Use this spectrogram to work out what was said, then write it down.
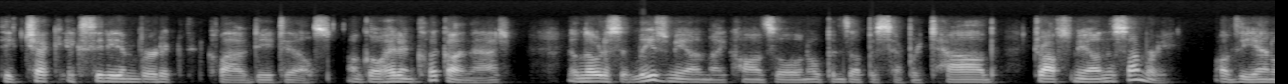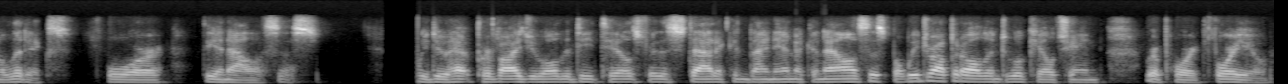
The check Xcitium verdict cloud details. I'll go ahead and click on that. You'll notice it leaves me on my console and opens up a separate tab, drops me on the summary of the analytics for the analysis. We do have, provide you all the details for the static and dynamic analysis, but we drop it all into a kill chain report for you.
